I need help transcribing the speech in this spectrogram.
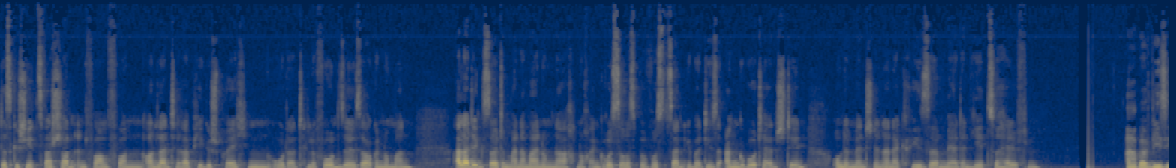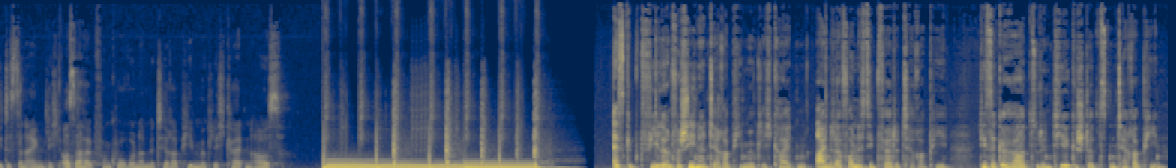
Das geschieht zwar schon in Form von Online-Therapiegesprächen oder Telefonseelsorgenummern, Allerdings sollte meiner Meinung nach noch ein größeres Bewusstsein über diese Angebote entstehen, um den Menschen in einer Krise mehr denn je zu helfen. Aber wie sieht es denn eigentlich außerhalb von Corona mit Therapiemöglichkeiten aus? Es gibt viele und verschiedene Therapiemöglichkeiten. Eine davon ist die Pferdetherapie. Diese gehört zu den tiergestützten Therapien.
